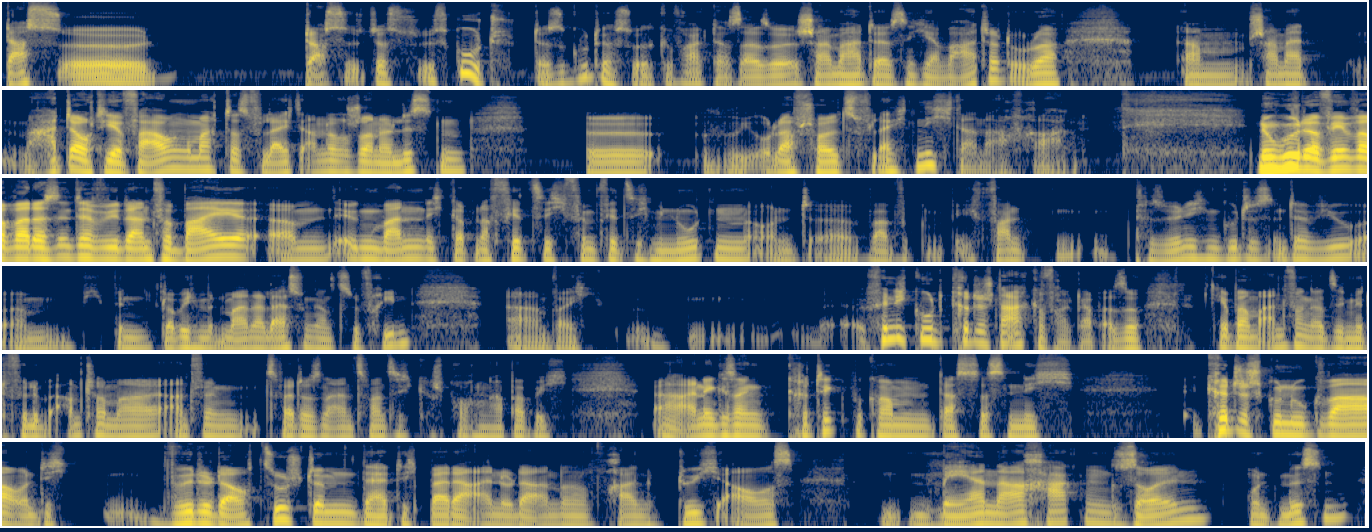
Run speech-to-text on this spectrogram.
das, äh, das, das ist gut. Das ist gut, dass du das gefragt hast. Also scheinbar hat er es nicht erwartet oder ähm, scheinbar hat er auch die Erfahrung gemacht, dass vielleicht andere Journalisten äh, wie Olaf Scholz vielleicht nicht danach fragen. Nun gut, auf jeden Fall war das Interview dann vorbei. Ähm, irgendwann, ich glaube nach 40, 45 Minuten und äh, war, ich fand persönlich ein gutes Interview. Ähm, ich bin, glaube ich, mit meiner Leistung ganz zufrieden, äh, weil ich finde ich gut, kritisch nachgefragt habe. Also ich habe am Anfang, als ich mit Philipp Amthor mal Anfang 2021 gesprochen habe, habe ich äh, einiges an Kritik bekommen, dass das nicht kritisch genug war und ich würde da auch zustimmen. Da hätte ich bei der einen oder anderen Frage durchaus mehr nachhaken sollen und müssen.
